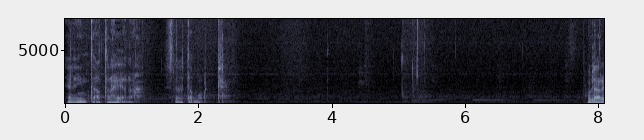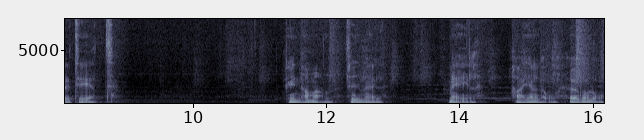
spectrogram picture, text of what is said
Eller inte attrahera, stöta bort. Polaritet. Kvinna, man, female, male, high and low, hög och låg,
